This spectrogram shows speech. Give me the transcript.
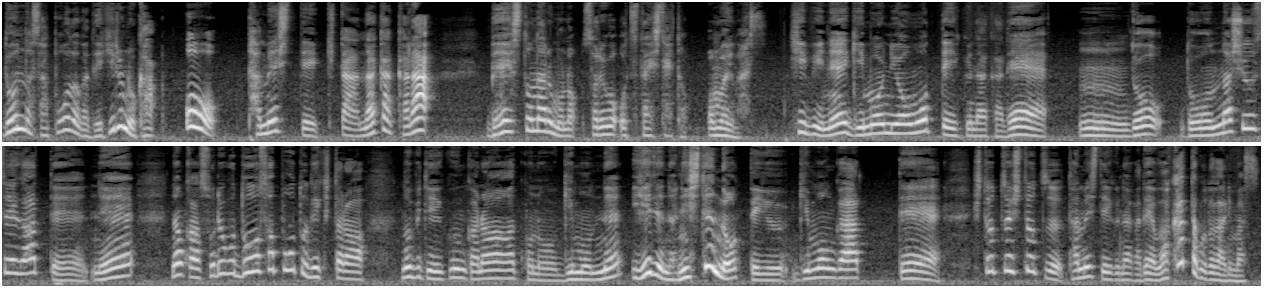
どんなサポートができるのかを試してきた中からベースとなるものそれをお伝えしたいと思います。日々ね疑問に思っていく中でうんどどんな修正があってね。なんかそれをどうサポートできたら伸びていくんかなこの疑問ね。家で何してんの？っていう疑問があって一つ一つ試していく中で分かったことがあります。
